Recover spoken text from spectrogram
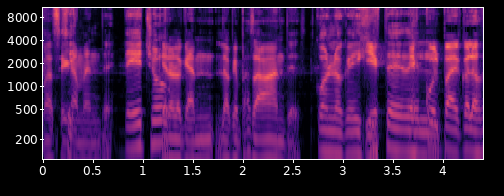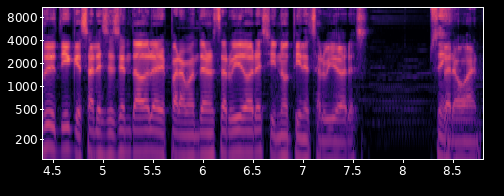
básicamente. De hecho, Que era lo que, lo que pasaba antes. con lo que es, dijiste es del. culpa de Call of Duty que sale 60 dólares para mantener servidores y no tiene servidores. Sí. Pero bueno.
